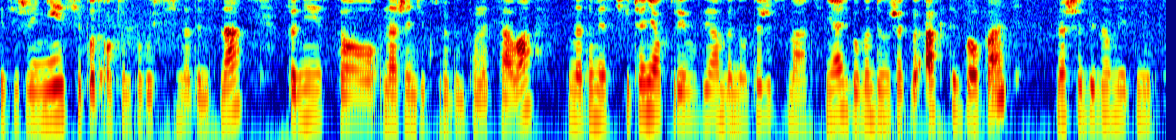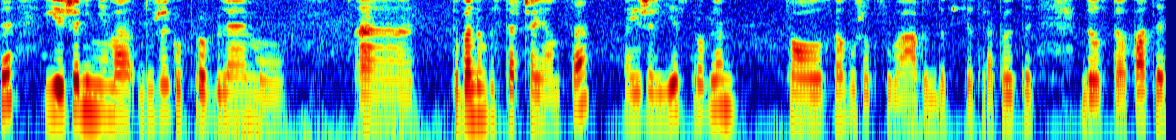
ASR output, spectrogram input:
Więc jeżeli nie jest się pod okiem kogoś, kto się na tym zna, to nie jest to narzędzie, które bym polecała. Natomiast ćwiczenia, o których mówiłam, będą też wzmacniać, bo będą już jakby aktywować nasze dynomiednicy i jeżeli nie ma dużego problemu, e, to będą wystarczające, a jeżeli jest problem, to znowuż odsyłałabym do fizjoterapeuty, do osteopaty,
